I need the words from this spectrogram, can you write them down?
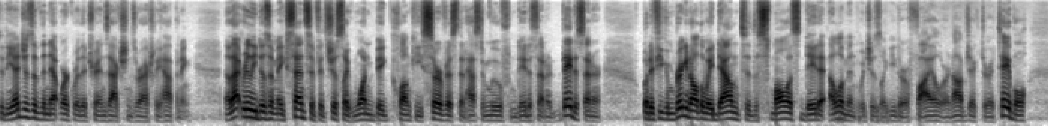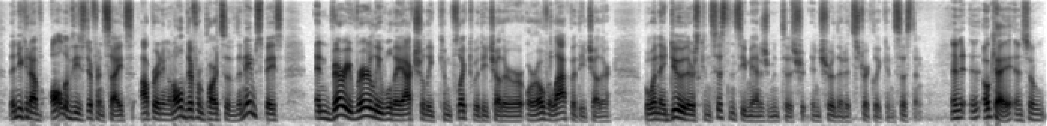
to the edges of the network where the transactions are actually happening. Now that really doesn't make sense if it's just like one big clunky service that has to move from data center to data center. But if you can bring it all the way down to the smallest data element, which is like either a file or an object or a table, then you can have all of these different sites operating on all different parts of the namespace, and very rarely will they actually conflict with each other or, or overlap with each other. But when they do, there's consistency management to ensure that it's strictly consistent. And okay, and so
